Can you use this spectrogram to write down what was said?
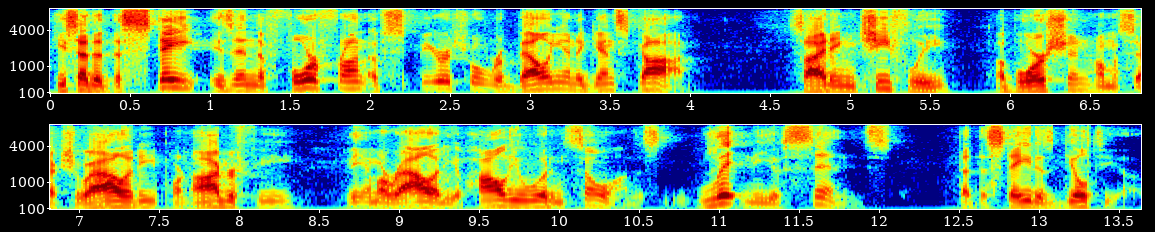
He said that the state is in the forefront of spiritual rebellion against God, citing chiefly abortion, homosexuality, pornography, the immorality of Hollywood, and so on. This litany of sins that the state is guilty of.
